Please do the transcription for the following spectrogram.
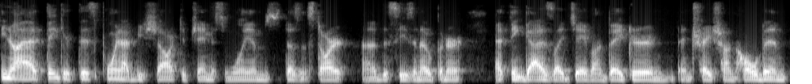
you know, I think at this point I'd be shocked if Jameson Williams doesn't start uh, the season opener. I think guys like Javon Baker and, and Traeshon Holden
